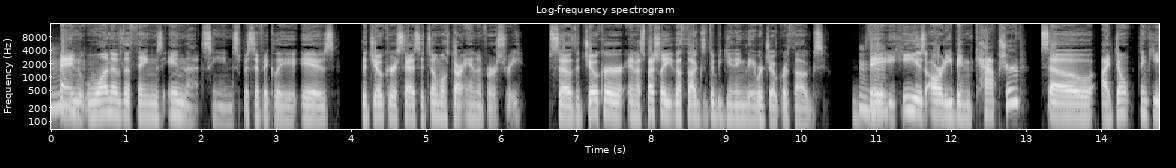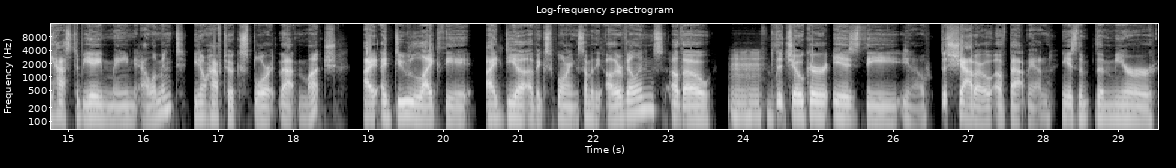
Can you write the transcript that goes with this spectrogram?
and one of the things in that scene specifically is the Joker says it's almost our anniversary. So the Joker and especially the thugs at the beginning, they were Joker thugs. They he has already been captured. So I don't think he has to be a main element. You don't have to explore it that much. I, I do like the idea of exploring some of the other villains, although Mhm. the Joker is the you know the shadow of Batman. He is the the mirror,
